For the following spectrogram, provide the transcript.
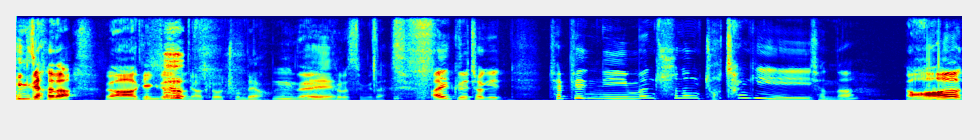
굉장하다. 야 굉장하다. 야, 그거 좋네요. 음, 네, 네. 그렇습니다. 아니 그 저기 최피님은 수능 초창기셨나? 아,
